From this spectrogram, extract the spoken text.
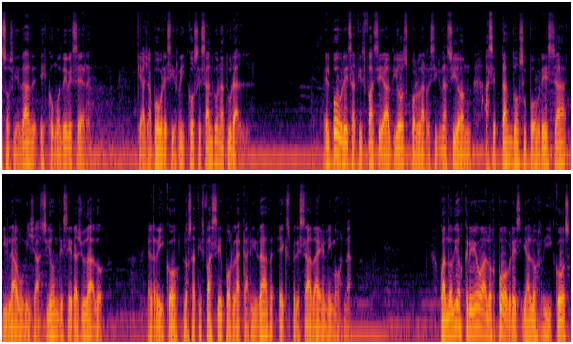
Sociedad es como debe ser. Que haya pobres y ricos es algo natural. El pobre satisface a Dios por la resignación, aceptando su pobreza y la humillación de ser ayudado. El rico lo satisface por la caridad expresada en limosna. Cuando Dios creó a los pobres y a los ricos,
